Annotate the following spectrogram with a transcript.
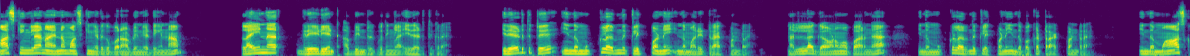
மாஸ்கிங்கில் நான் என்ன மாஸ்கிங் எடுக்க போகிறேன் அப்படின்னு கேட்டிங்கன்னா லைனர் கிரேடியன்ட் அப்படின்னு இருக்கு பார்த்தீங்களா? இதை எடுத்துக்கிறேன். இதை எடுத்துகிட்டு இந்த முக்கில் இருந்து கிளிக் பண்ணி இந்த மாதிரி ட்ராக் பண்ணுறேன் நல்லா கவனமாக பாருங்கள் இந்த முக்கில் இருந்து கிளிக் பண்ணி இந்த பக்கம் ட்ராக் பண்ணுறேன் இந்த மாஸ்க்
